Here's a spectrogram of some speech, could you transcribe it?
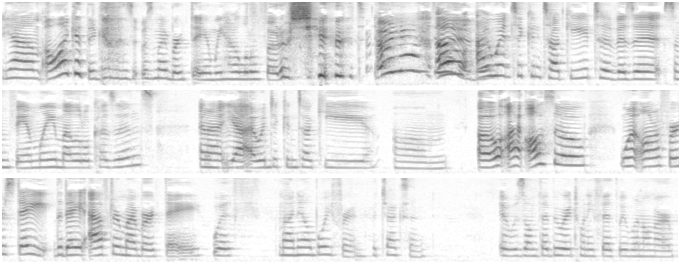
yeah, um, all I could think of is it was my birthday and we had a little photo shoot. Oh yeah. oh. I went to Kentucky to visit some family, my little cousins. And I, yeah, I went to Kentucky. Um, oh, I also went on a first date the day after my birthday with my now boyfriend, with Jackson. It was on February 25th. We went on our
